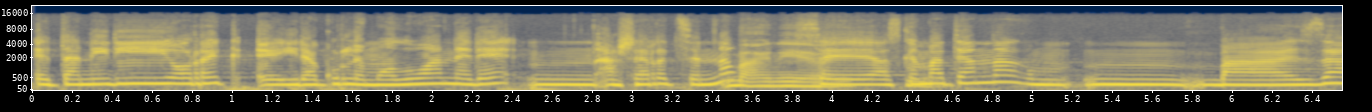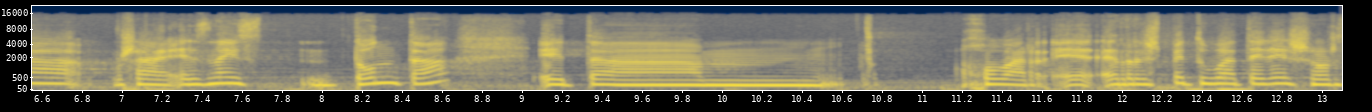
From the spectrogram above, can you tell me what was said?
eta niri horrek e, irakurle moduan ere mm, aserretzen da. Ba, Ze azken mm. batean da, mm, ba ez da, osea, ez naiz tonta, eta mm, jo bar, e, errespetu bat ere sor,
